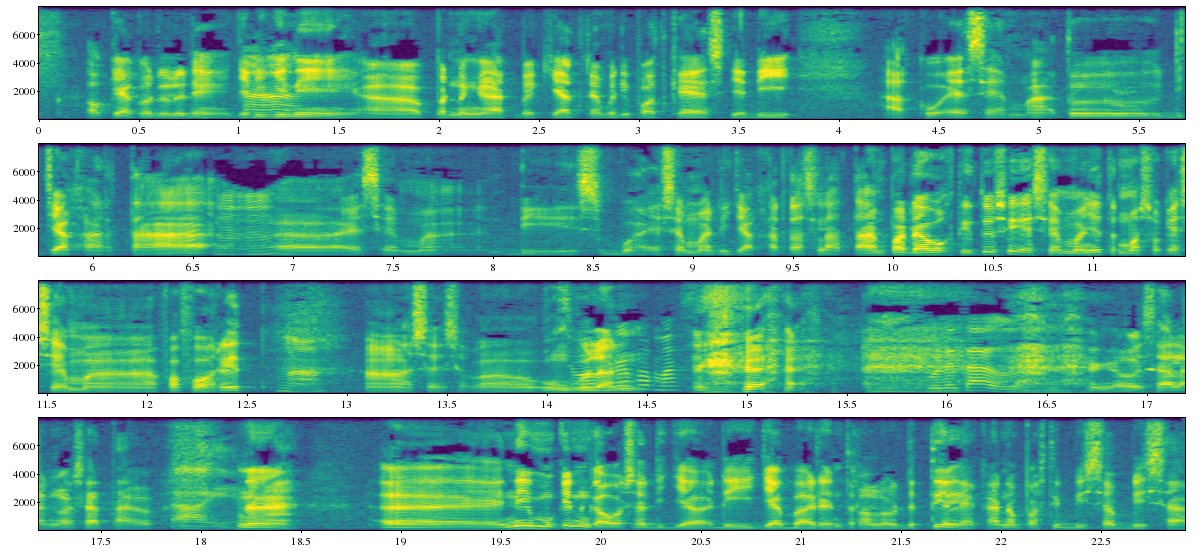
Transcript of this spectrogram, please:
Oke, aku dulu nih. Jadi Ah. gini, eh, pendengar Backyard di podcast. Jadi aku SMA tuh di Jakarta, eh, SMA di sebuah SMA di Jakarta Selatan. Pada waktu itu sih SMA-nya termasuk SMA favorit. Nah, se- eh, unggulan berapa? Boleh tahu? nggak usah lah nggak usah tahu Oh, iya. nah eh, ini mungkin nggak usah dija- dijabarin terlalu detail ya karena pasti bisa bisa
